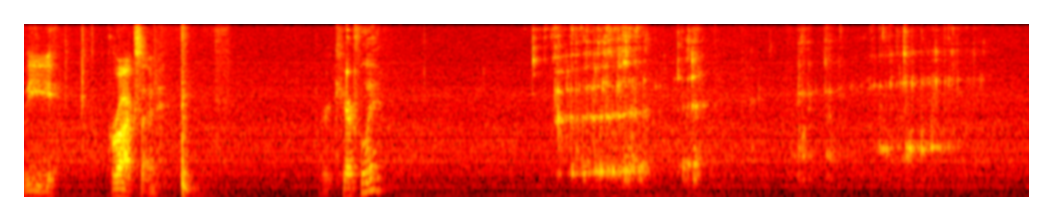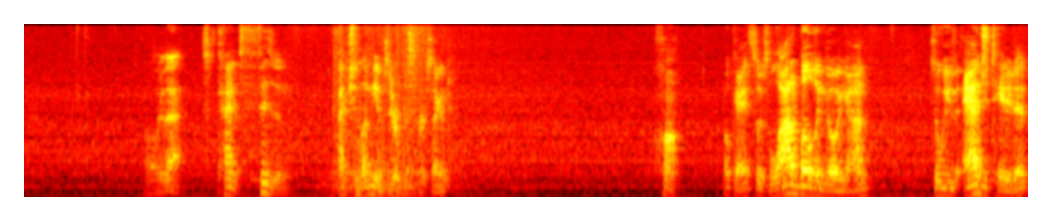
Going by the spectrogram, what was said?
the peroxide very carefully. Oh, look at that. It's kind of fizzing. Actually, let me observe this for a second. Huh. Okay, so there's a lot of bubbling going on. So we've agitated it.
